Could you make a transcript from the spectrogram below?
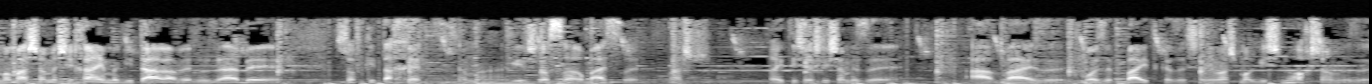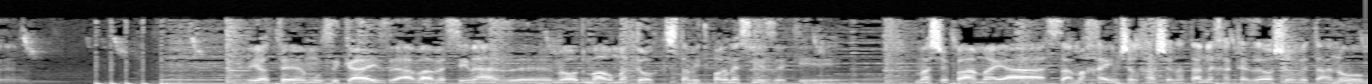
ממש המשיכה עם הגיטרה וזה היה בסוף כיתה ח', שם גיל 13-14, ממש ראיתי שיש לי שם איזה אהבה, איזה, כמו איזה בית כזה, שאני ממש מרגיש נוח שם, איזה... להיות uh, מוזיקאי זה אהבה ושנאה, זה מאוד מר מתוק כשאתה מתפרנס מזה, כי מה שפעם היה סם החיים שלך, שנתן לך כזה אושר ותענוג,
